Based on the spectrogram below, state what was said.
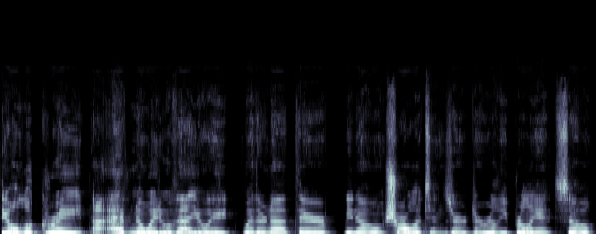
they all look great. I I have no way to evaluate whether or not they're, you know, charlatans or they're really brilliant. So,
